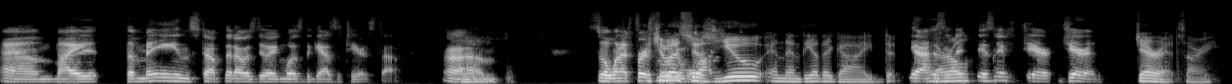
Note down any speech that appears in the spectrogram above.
Um, my the main stuff that I was doing was the Gazettiers stuff. Um, so when I first Which moved was just Milwaukee- you and then the other guy, D- yeah, his, Daryl? his name's Jared. Jared. Jarrett. Sorry.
